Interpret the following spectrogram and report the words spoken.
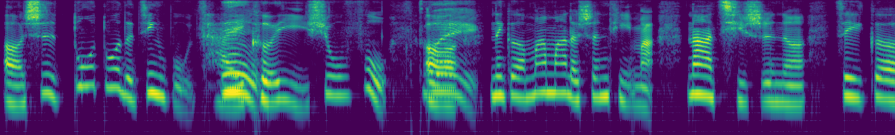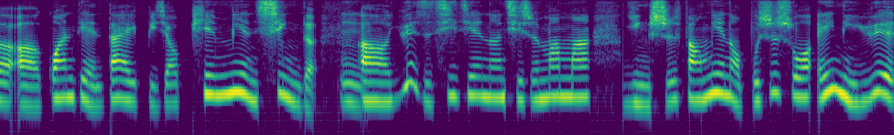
呃，是多多的进补才可以修复呃那个妈妈的身体嘛。那其实呢，这个呃观点带比较片面性的。呃，月子期间呢，其实妈妈饮食方面呢，不是说哎你越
